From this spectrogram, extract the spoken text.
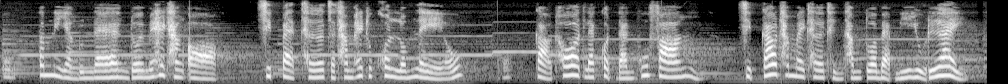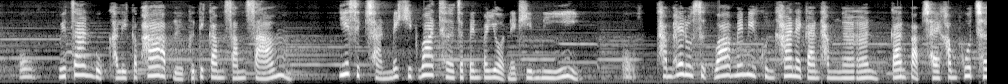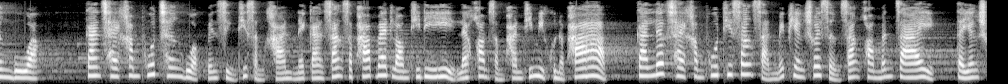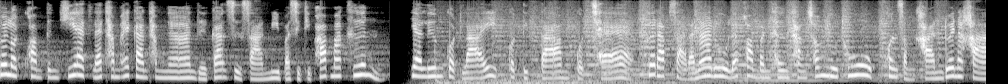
โอ้ตำหนิอย่างรุนแรงโดยไม่ให้ทางออก 18 เธอจะทำให้ทุกคนล้มเหลว กล่าวโทษและกดดันผู้ฟัง 19 ทำไมเธอถึงทำตัวแบบนี้อยู่เรื่อย โอ้ วิจารณ์บุคลิกภาพหรือพฤติกรรมซ้ำๆ20 ฉันไม่คิดว่าเธอจะเป็นประโยชน์ในทีมนี้ทำให้รู้สึกว่าไม่มีคุณค่าในการทำงาน การปรับใช้คำพูดเชิงบวก การใช้คำพูดเชิงบวกเป็นสิ่งที่สำคัญในการสร้างสภาพแวดล้อมที่ดี และความสัมพันธ์ที่มีคุณภาพ การเลือกใช้คำพูดที่สร้างสรรค์ไม่เพียงช่วยเสริมสร้างความมั่นใจ แต่ยังช่วยลดความตึงเครียด และทำให้การทำงานหรือการสื่อสารมีประสิทธิภาพมากขึ้น อย่าลืมกดไลค์ กดติดตาม กดแชร์ เพื่อรับสาระน่ารู้และความบันเทิงทางช่อง YouTube คนสำคัญด้วยนะคะ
